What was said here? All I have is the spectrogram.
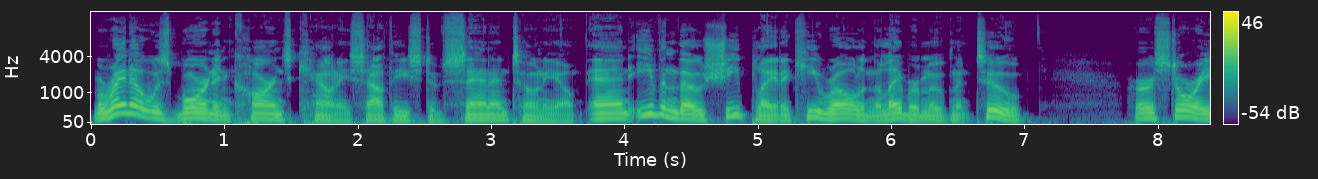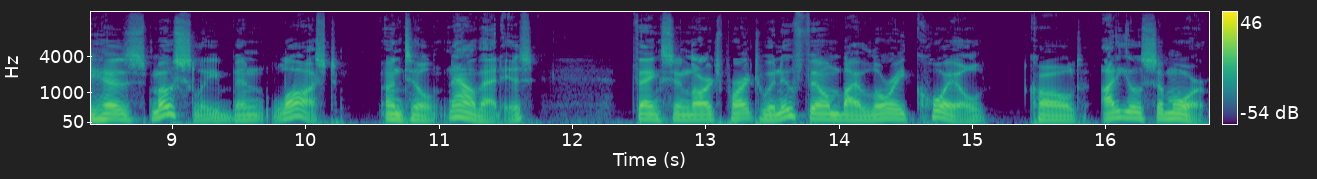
Moreno was born in Karnes County, southeast of San Antonio, and even though she played a key role in the labor movement too, her story has mostly been lost. Until now, that is. Thanks in large part to a new film by Laurie Coyle called Adios Amor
